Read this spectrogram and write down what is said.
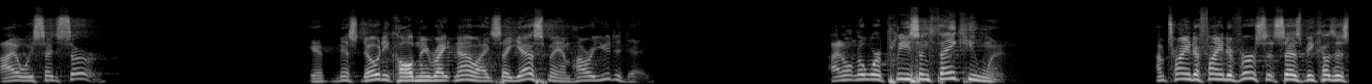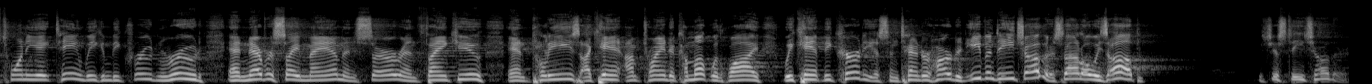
I always said, sir. If Miss Dodie called me right now, I'd say, yes, ma'am. How are you today? I don't know where please and thank you went. I'm trying to find a verse that says because it's 2018, we can be crude and rude and never say ma'am and sir and thank you and please. I can't, I'm trying to come up with why we can't be courteous and tenderhearted, even to each other. It's not always up, it's just to each other.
